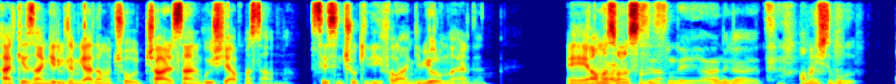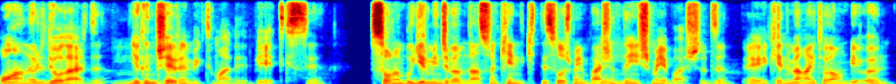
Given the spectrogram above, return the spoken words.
Herkesten geri bildirim geldi ama çoğu çağrı sen bu işi yapmasan mı? Sesin çok iyi değil falan gibi yorumlardı. Ee, ama Fark- sonrasında Sesin de iyi yani gayet. ama işte bu o an öyle diyorlardı. Yakın Hmm. çevrenin büyük ihtimalle bir etkisi. Sonra bu 20. bölümden sonra kendi kitlesi oluşmaya başladı, Hı hı. değişmeye başladı. Ee, kendime ait olan bir ön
